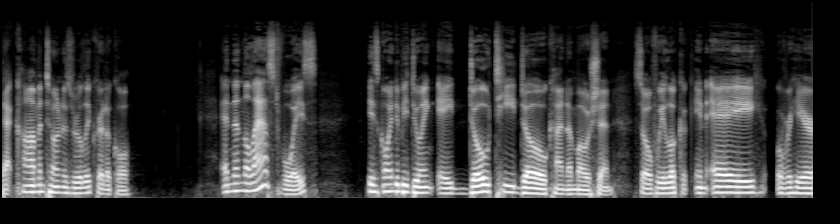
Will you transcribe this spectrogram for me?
That common tone is really critical. And then the last voice is going to be doing a do ti do kind of motion. So if we look in A over here,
